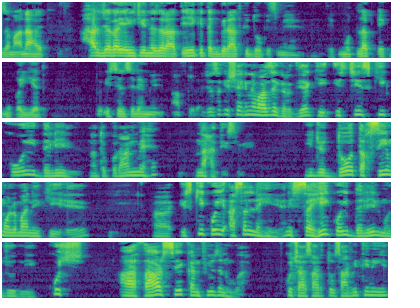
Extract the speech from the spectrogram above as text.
ज़माना है हर जगह यही चीज़ नज़र आती है कि तकबीरात की दो किस्में हैं, एक मुतलक, एक मुकैद तो इस सिलसिले में आपके जैसा कि शेख ने वाजे कर दिया कि इस चीज़ की कोई दलील ना तो कुरान में है, ना हदीस में ये जो दो तकसीम ने की है इसकी कोई असल नहीं है, यानी सही कोई दलील मौजूद नहीं कुछ आसार से कन्फ्यूज़न हुआ। कुछ आसार तो साबित ही नहीं है,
